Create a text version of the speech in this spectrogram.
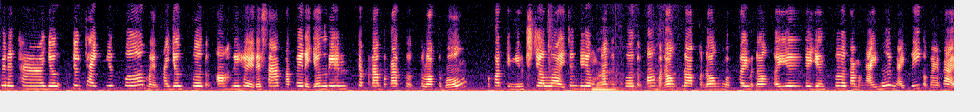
មានន័យថាយើងយើងចែកគ្នាធ្វើមិនមែនថាយើងធ្វើទាំងអស់នេះទេដោយសារតែពេលដែលយើងរៀនចាប់ផ្ដើមបង្កើតទម្លាប់ដំបូងប្រកាសជាមានខ្ជិលហើយអញ្ចឹងយើងមិនអាចទៅធ្វើទាំងអស់ម្ដង10ម្ដង20ម្ដងអីទេយើងធ្វើតាមមួយថ្ងៃមួយថ្ងៃពីរក៏បានដែរ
